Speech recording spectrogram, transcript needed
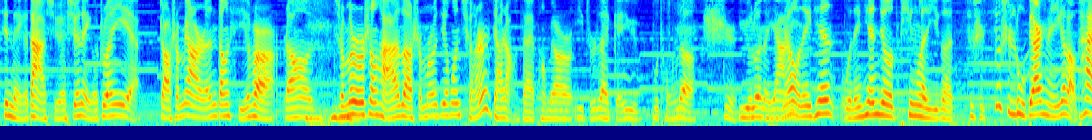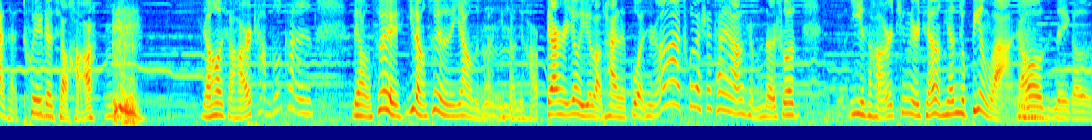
进哪个大学，学哪个专业，找什么样的人当媳妇儿，然后什么时候生孩子，什么时候结婚，全是家长在旁边儿一直在给予不同的是。舆论的压力。然后我那天我那天就听了一个，就是就是路边上一个老太太推着小孩儿，嗯 然后小孩儿差不多看两岁一两岁的那样子吧，嗯一个小女孩儿，边上又一个老太太过去说啊，出来晒太阳什么的，说意思好像是听着前两天就病了，然后那个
